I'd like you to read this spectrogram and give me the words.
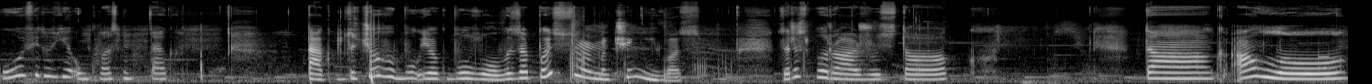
Кофі тут є, о, класно. Так. Так, до чого як було? Ви записуємо чи ні вас? Зараз поражусь, так. Так, алло.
